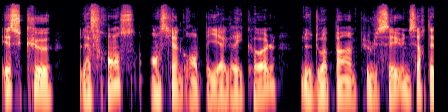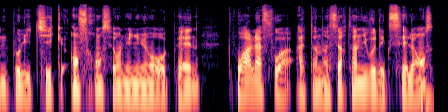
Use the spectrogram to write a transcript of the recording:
Est-ce que la France, ancien grand pays agricole, ne doit pas impulser une certaine politique en France et en Union européenne pour à la fois atteindre un certain niveau d'excellence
